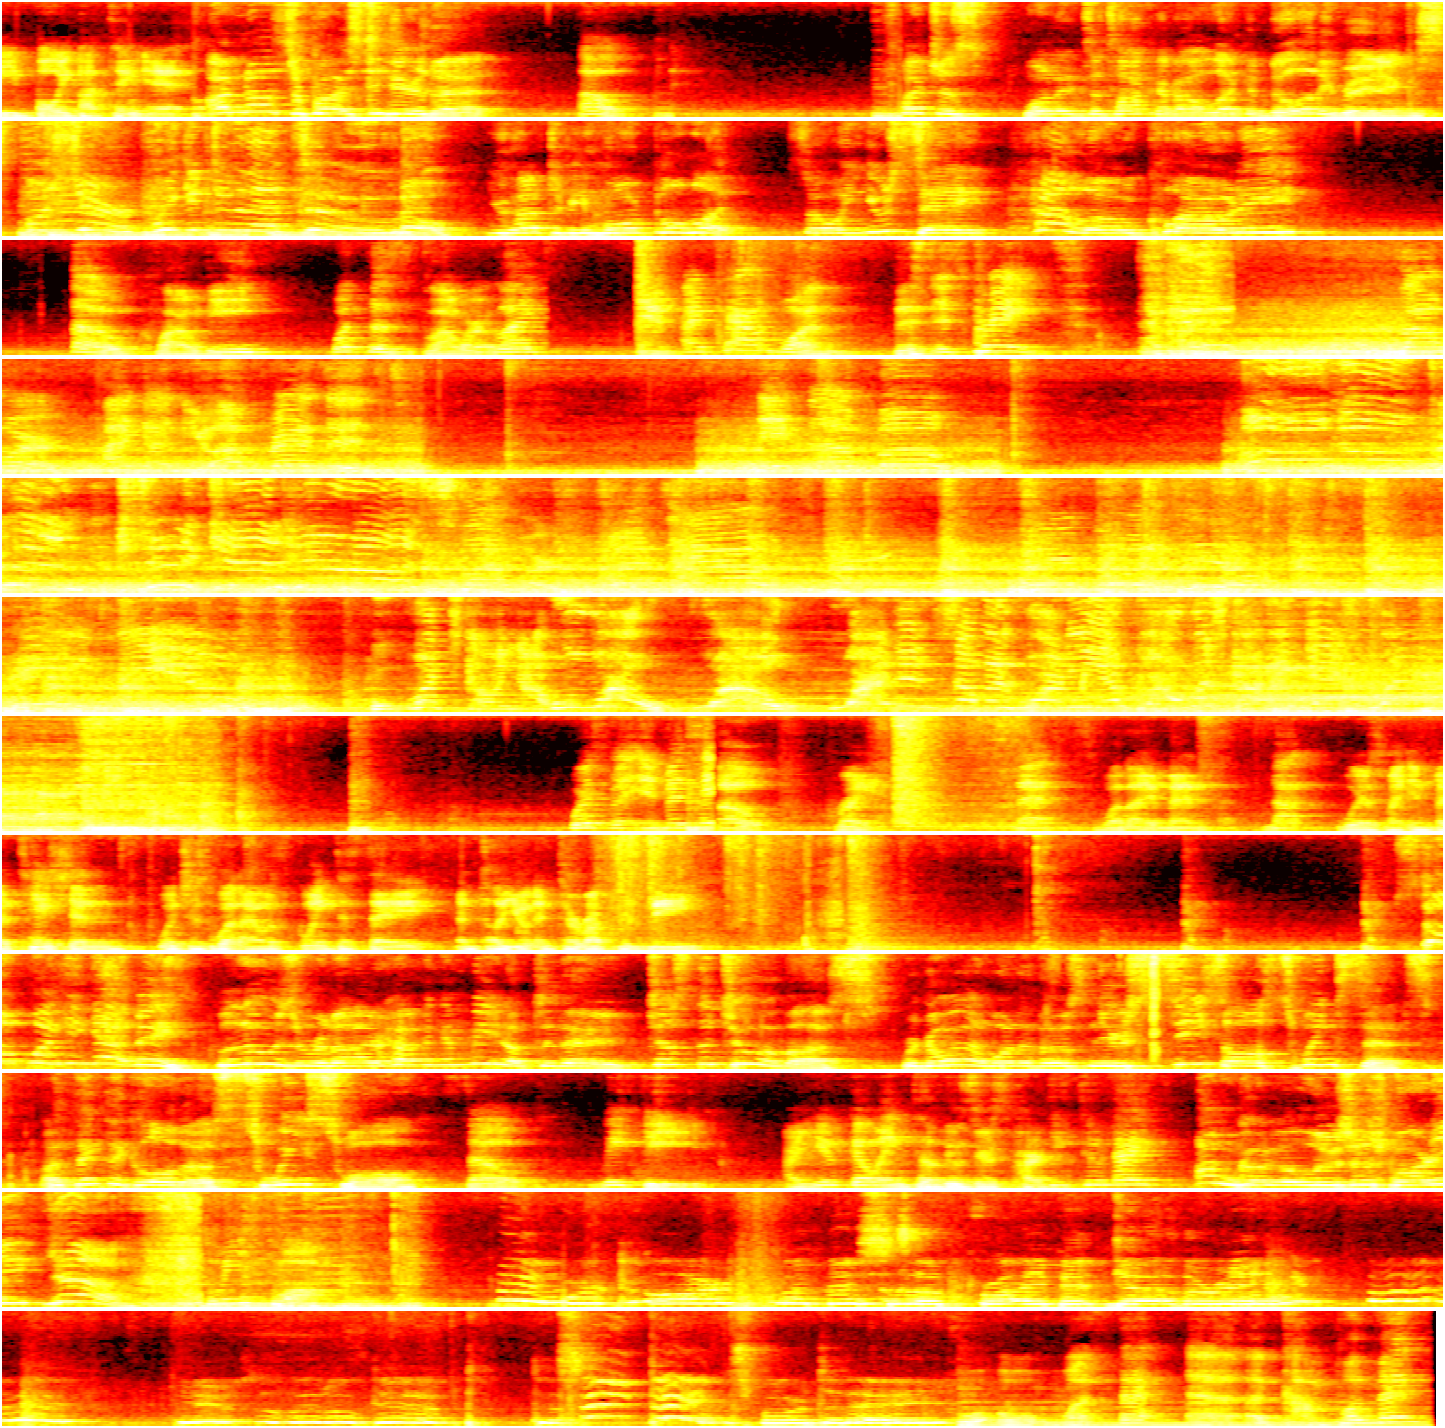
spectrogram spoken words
be boycotting it. I'm not surprised to hear that. Oh, I just wanted to talk about likability ratings. For sure, we can do that too. No, you have to be more polite. So you say, hello, Cloudy. hello, Cloudy. What does Flower like? And I found one. This is great. Whoa! Whoa! Why didn't someone warn me a boat was coming this way? Where's my invitation? Oh, right. That's what I meant. Not where's my invitation, which is what I was going to say until you interrupted me. Stop looking at me! Loser and I are having a meetup today. Just the two of us. We're going on one of those new seesaw swing sets. I think they call it a swee swaw. So, Leafy, are you going to Loser's Party tonight? I'm going to loser's party. Yeah. Sweet swap. I worked hard, but this is a private gathering. Here's a little gift to say thanks for today. W- w- was that a, a compliment?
